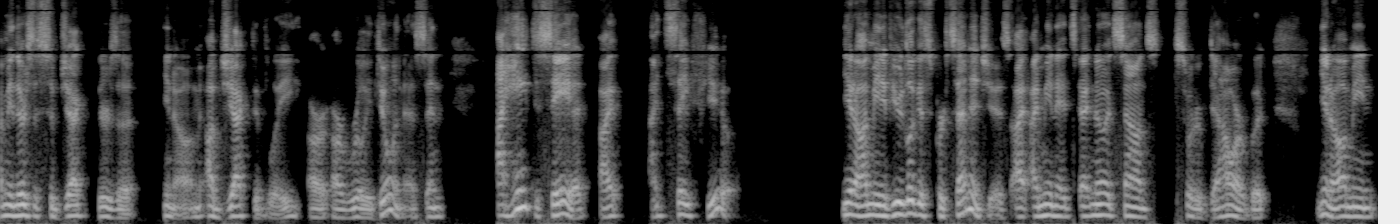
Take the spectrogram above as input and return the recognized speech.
I mean, there's a subject, there's a you know, objectively are are really doing this, and I hate to say it, I I'd say few. You know, I mean, if you look at percentages, I, I mean, it's I know it sounds sort of dour, but you know, I mean,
